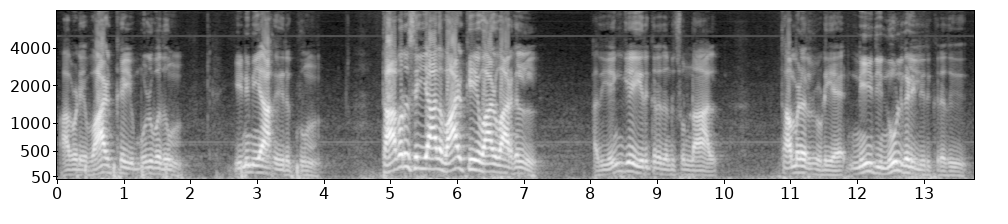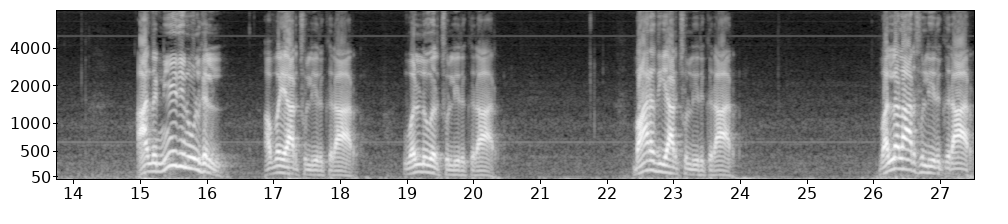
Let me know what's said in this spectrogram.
அவருடைய வாழ்க்கை முழுவதும் இனிமையாக இருக்கும். தவறு செய்யாத வாழ்க்கையை வாழ்வார்கள். அது எங்கே இருக்கிறது என்று சொன்னால் தமிழர்களுடைய நீதி நூல்களில் இருக்கிறது. அந்த நீதி நூல்கள் ஔவையார் சொல்லியிருக்கிறார் வள்ளுவர் சொல்லியிருக்கிறார் பாரதியார் சொல்லியிருக்கிறார் வள்ளலார் சொல்லியிருக்கிறார்.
